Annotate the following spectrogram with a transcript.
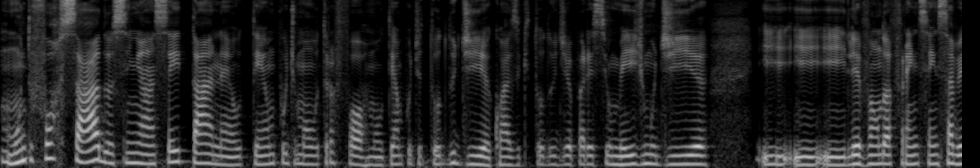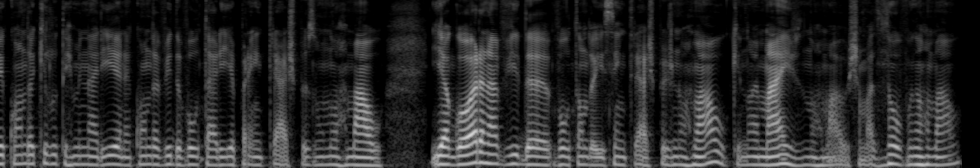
muito forçado assim a aceitar, né, o tempo de uma outra forma, o tempo de todo dia, quase que todo dia parecia o mesmo dia e, e, e levando à frente sem saber quando aquilo terminaria, né, quando a vida voltaria para entre aspas um normal. E agora na vida voltando aí sem entre aspas normal, que não é mais normal, é chamado novo normal.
